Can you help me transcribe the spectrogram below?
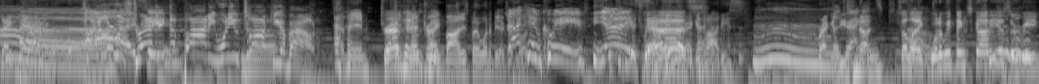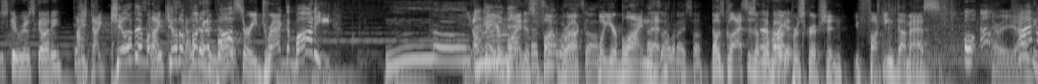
saying that. Tyler was dragging see. the body. What are you talking about? I mean, Drag you can drag Queen. bodies, but it wouldn't be a good Drag look. him, queen. It could be a Yes. dragon, Yes. dragon bodies. Hmm. Dragging these dragon. nuts. So like, Oh. what do we think Scotty is? Or are we just getting rid of Scotty? I, I killed him. I Scotty- killed a Scotty fucking doesn't know. imposter. He dragged a body. No. Okay, you're blind as That's fuck, not what I Brock. Well, you're blind That's then. not what I saw. Those glasses are the Yeah, wrong it. prescription. You fucking dumbass. Oh, There we go. How did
